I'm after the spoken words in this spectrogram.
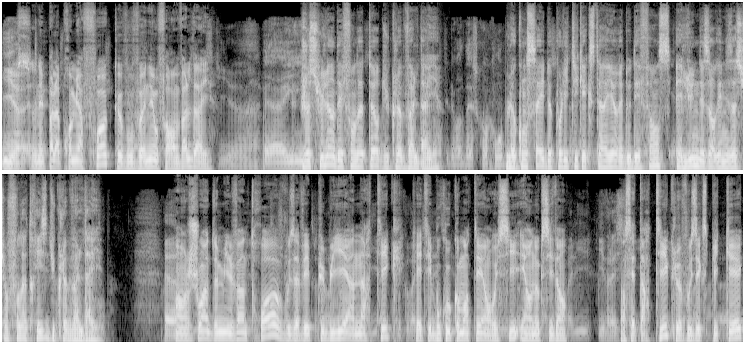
Ce n'est pas la première fois que vous venez au Forum Valdaï. Je suis l'un des fondateurs du Club Valdaï. Le Conseil de politique extérieure et de défense est l'une des organisations fondatrices du Club Valdaï. En juin 2023, vous avez publié un article qui a été beaucoup commenté en Russie et en Occident. Dans cet article, vous expliquez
